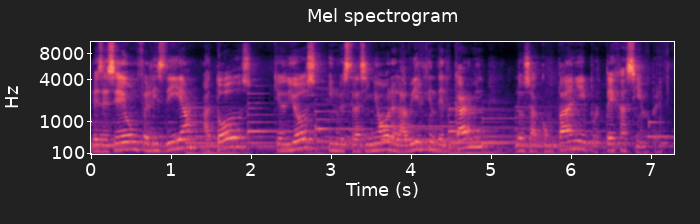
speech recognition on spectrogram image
Les deseo un feliz día a todos, que Dios y Nuestra Señora, la Virgen del Carmen, los acompañe y proteja siempre.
